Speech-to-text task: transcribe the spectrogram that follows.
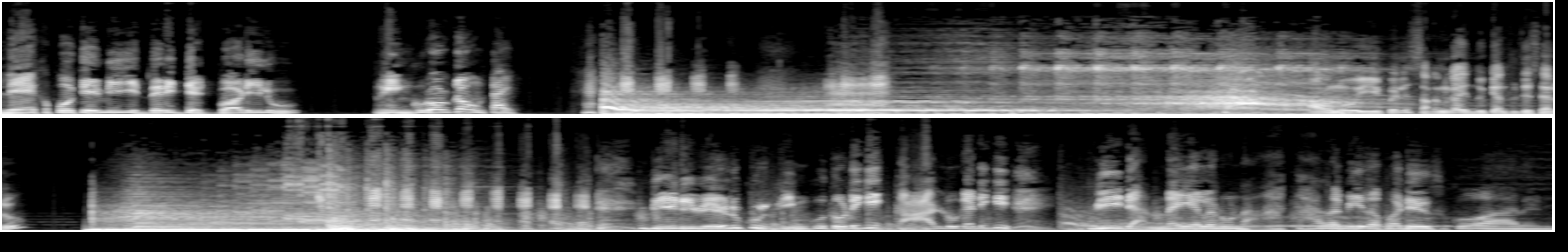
లేకపోతే మీ ఇద్దరి డెడ్ బాడీలు రింగు రోడ్లో ఉంటాయి. అవును ఈ పెళ్ళి సడన్గా ఎందుకు క్యాన్సిల్ చేశారు? వీడి వేలుకు రింగు తొడిగి కాళ్ళు గడిగి వీడి అన్నయ్యలను నా కాళ్ళ మీద పడేసుకోవాలని.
